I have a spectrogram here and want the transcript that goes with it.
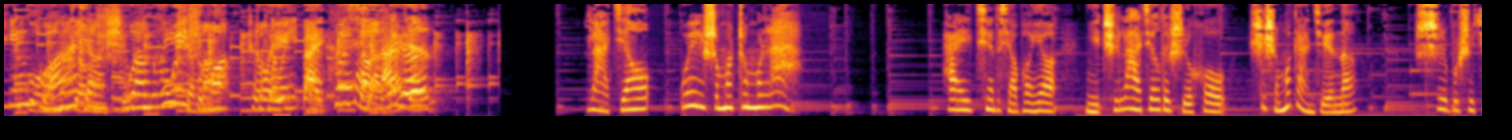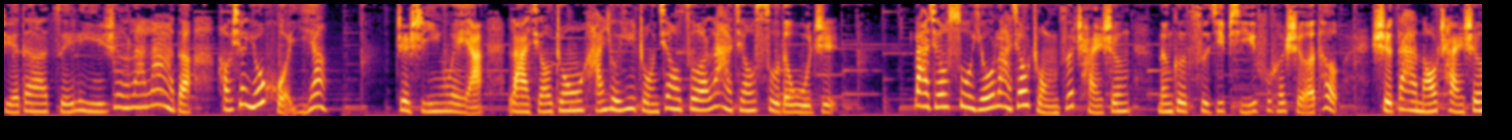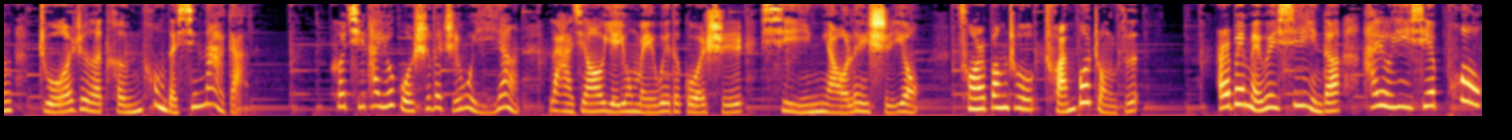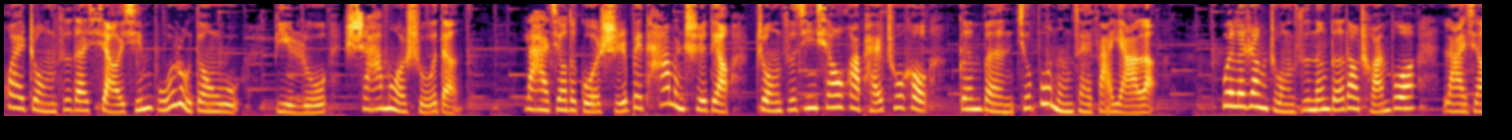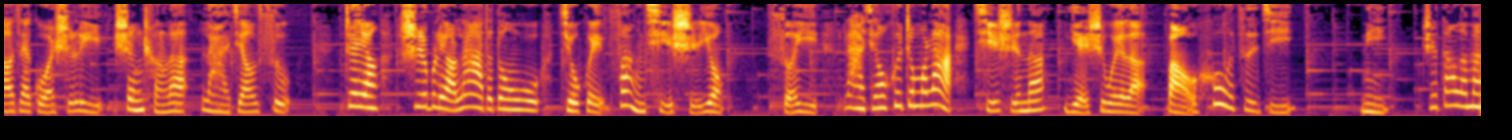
听果妈讲十万个为什么，成为百科小达人。辣椒为什么这么辣？嗨，亲爱的小朋友，你吃辣椒的时候是什么感觉呢？是不是觉得嘴里热辣辣的，好像有火一样？这是因为呀，辣椒中含有一种叫做辣椒素的物质。辣椒素由辣椒种子产生，能够刺激皮肤和舌头，使大脑产生灼热疼痛的辛辣感。和其他有果实的植物一样，辣椒也用美味的果实吸引鸟类食用，从而帮助传播种子。而被美味吸引的，还有一些破坏种子的小型哺乳动物，比如沙漠鼠等。辣椒的果实被它们吃掉，种子经消化排出后，根本就不能再发芽了。为了让种子能得到传播，辣椒在果实里生成了辣椒素，这样吃不了辣的动物就会放弃食用。所以辣椒会这么辣，其实呢也是为了保护自己。你知道了吗？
